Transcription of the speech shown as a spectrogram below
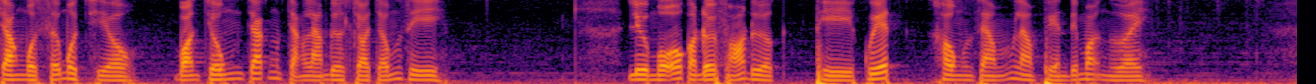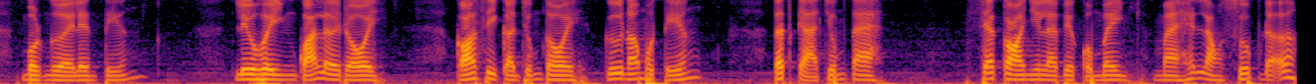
trong một sớm một chiều, bọn chúng chắc chẳng làm được trò chống gì. Lưu mỗ còn đối phó được thì quyết không dám làm phiền đến mọi người. Một người lên tiếng. Lưu Huỳnh quá lời rồi. Có gì cần chúng tôi cứ nói một tiếng. Tất cả chúng ta sẽ coi như là việc của mình mà hết lòng giúp đỡ.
